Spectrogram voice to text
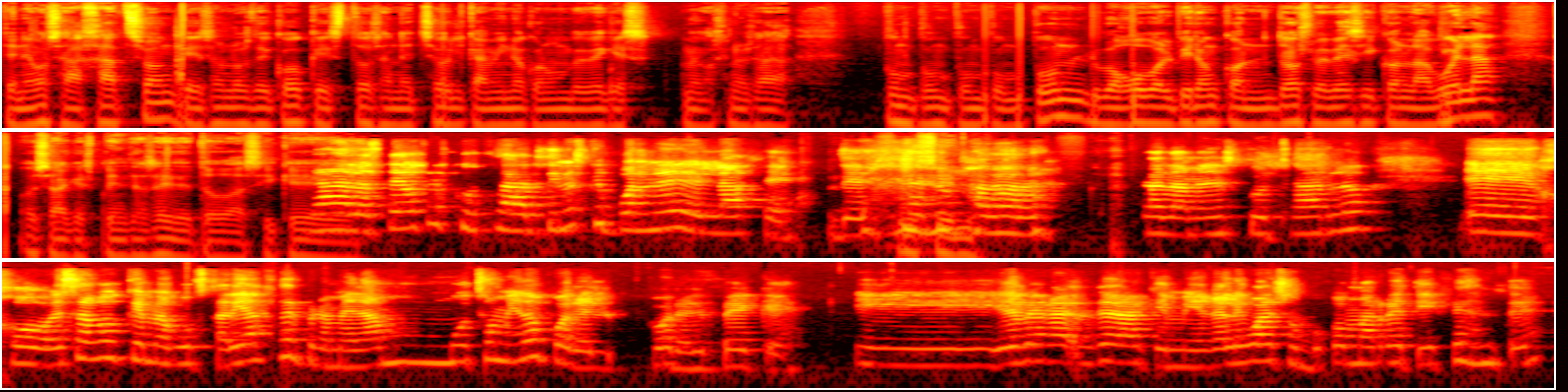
Tenemos a Hudson, que son los de Co, que estos han hecho el camino con un bebé que es, me imagino, o sea, pum, pum, pum, pum, pum. Luego volvieron con dos bebés y con la abuela. O sea, que experiencias hay de todo, así que... Nada, los tengo que escuchar. Tienes que poner el enlace de, para, para también escucharlo. Eh, es algo que me gustaría hacer, pero me da mucho miedo por el, por el peque. Y es verdad que Miguel igual es un poco más reticente,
